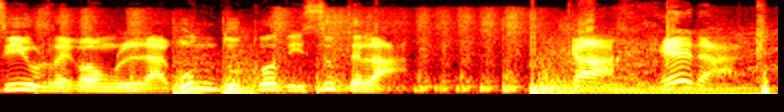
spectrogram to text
ziurregon lagunduko dizutela. Kajerak!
